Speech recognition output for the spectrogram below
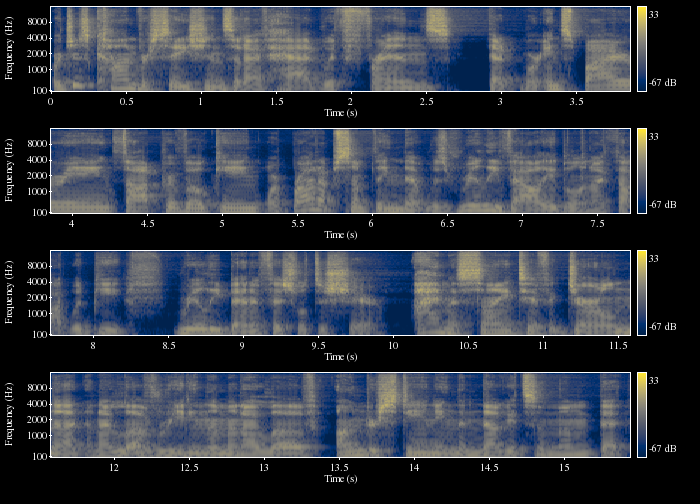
or just conversations that I've had with friends that were inspiring, thought provoking, or brought up something that was really valuable and I thought would be really beneficial to share. I'm a scientific journal nut and I love reading them and I love understanding the nuggets in them that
